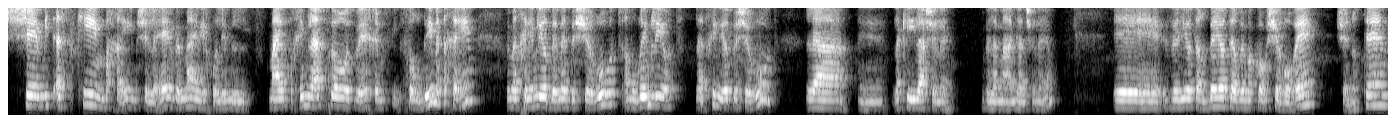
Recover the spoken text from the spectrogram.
שמתעסקים בחיים שלהם ומה הם יכולים מה הם צריכים לעשות ואיך הם שורדים את החיים, ומתחילים להיות באמת בשירות, אמורים להיות, להתחיל להיות בשירות אה, לקהילה שלהם ולמעגל שלהם, אה, ולהיות הרבה יותר במקום שרואה, שנותן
